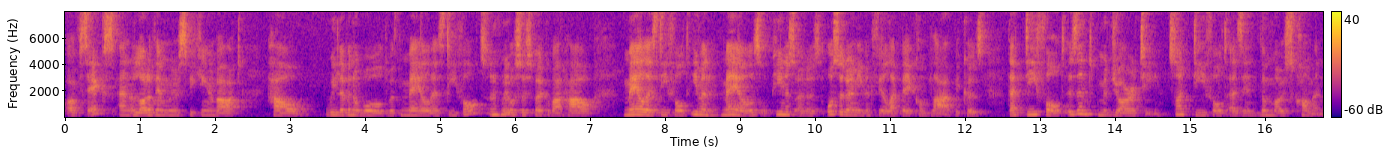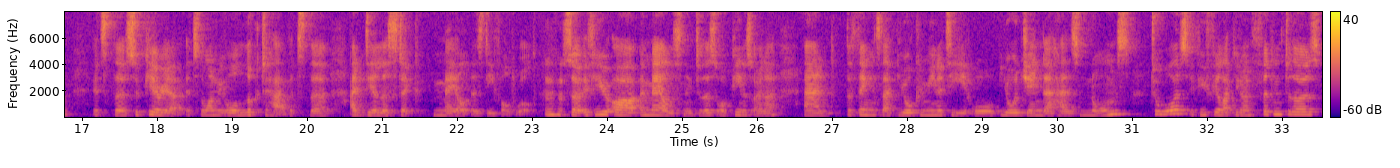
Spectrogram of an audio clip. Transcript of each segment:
of sex, and a lot of them we were speaking about how we live in a world with male as default. We Mhm. also spoke about how male as default, even males or penis owners, also don't even feel like they comply because that default isn't majority. It's not default as in the most common. It's the superior. It's the one we all look to have. It's the idealistic male as default world. Mm-hmm. So if you are a male listening to this or penis owner, and the things that your community or your gender has norms towards, if you feel like you don't fit into those,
